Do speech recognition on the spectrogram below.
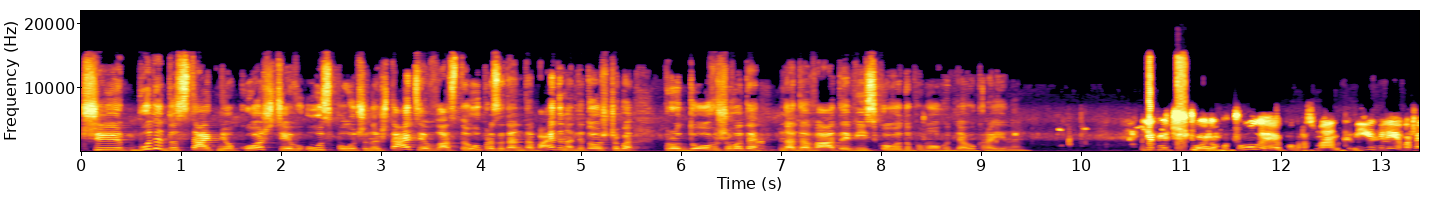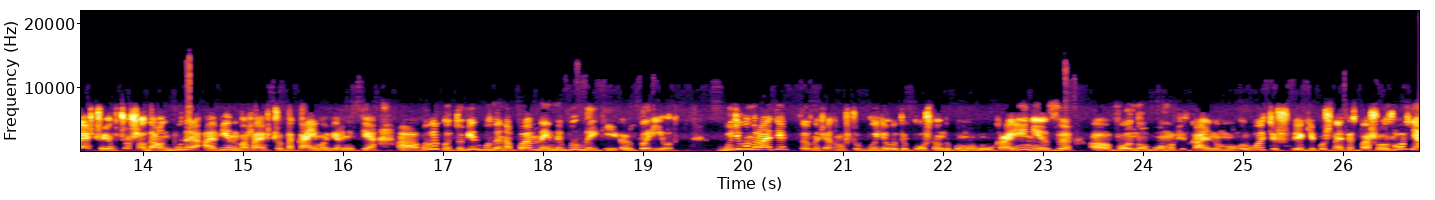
Чи буде достатньо коштів у Сполучених Штатів, власне, у президента Байдена для того, щоб продовжувати надавати військову допомогу для України? Як ми щойно почули, конгресмен Квіглі вважає, що якщо шатдаун буде, а він вважає, що така ймовірність є великою, то він буде на певний невеликий е, період. Будь-якому разі це означатиме, що виділити кошти на допомогу Україні з в новому фіскальному році, який почнеться з 1 жовтня,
